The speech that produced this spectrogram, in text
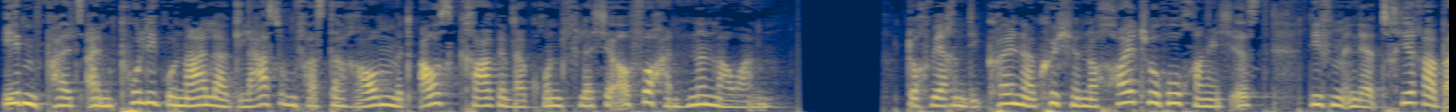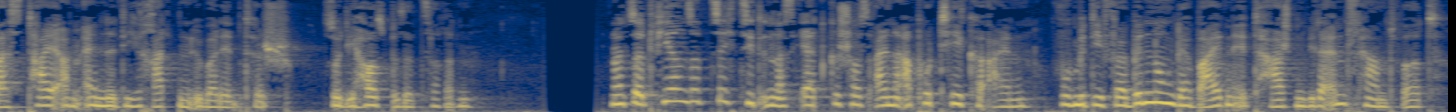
Ebenfalls ein polygonaler, glasumfasster Raum mit auskragender Grundfläche auf vorhandenen Mauern. Doch während die Kölner Küche noch heute hochrangig ist, liefen in der Trierer Bastei am Ende die Ratten über den Tisch, so die Hausbesitzerin. 1974 zieht in das Erdgeschoss eine Apotheke ein, womit die Verbindung der beiden Etagen wieder entfernt wird.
